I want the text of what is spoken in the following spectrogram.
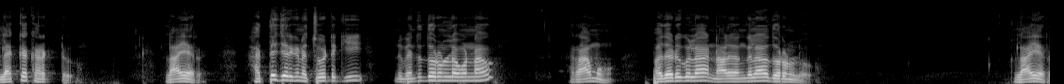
లెక్క కరెక్టు. లాయర్ హత్య జరిగిన చోటికి నువ్వెంత దూరంలో ఉన్నావు? రాము పదడుగుల నాలుగు అంగుళాల దూరంలో. లాయర్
